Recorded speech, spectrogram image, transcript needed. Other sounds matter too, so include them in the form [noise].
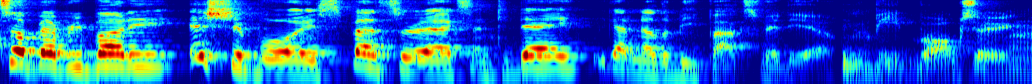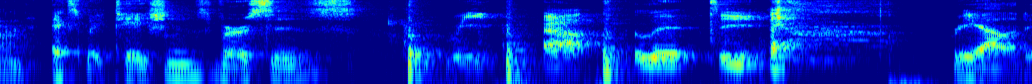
What's up, everybody? It's your boy Spencer X, and today we got another beatbox video. Beatboxing expectations versus Reality. [laughs] reality.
